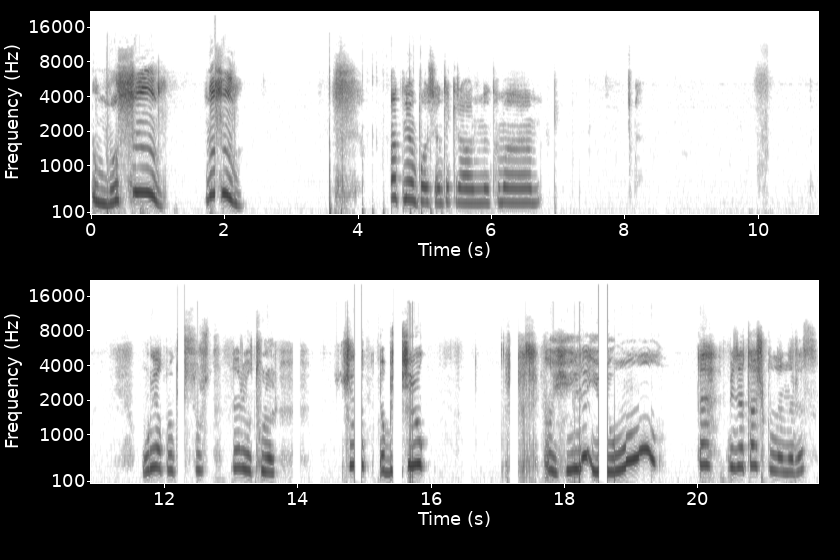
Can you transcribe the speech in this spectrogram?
Nasıl? Nasıl? Atlıyorum pozisyon tekrarını tamam. Oraya atmak istiyoruz. Nereye atıyorlar? Şu ya bir şey yok. Ya hile yok. Eh bize taş kullanırız.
